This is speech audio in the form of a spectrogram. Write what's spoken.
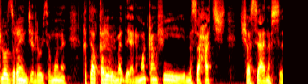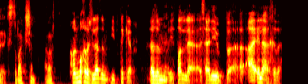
close range اللي هو يسمونه قتال قريب المدى يعني ما كان في مساحات شاسعة نفس Extraction عرفت؟ المخرج لازم يبتكر. لازم يطلع أساليب إلى آخره.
